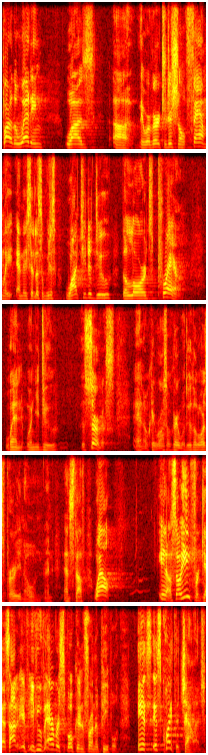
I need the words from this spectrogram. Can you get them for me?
part of the wedding was uh, they were a very traditional family, and they said, Listen, we just want you to do the Lord's Prayer when, when you do the service. And okay, Ross, okay, we'll do the Lord's Prayer, you know, and, and, and stuff. Well, you know, so he forgets. If, if you've ever spoken in front of people, it's, it's quite the challenge.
